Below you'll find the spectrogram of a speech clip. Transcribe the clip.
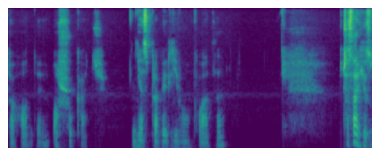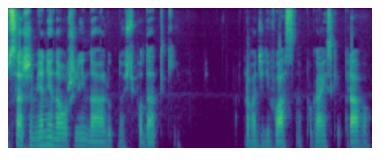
dochody, oszukać niesprawiedliwą władzę? W czasach Jezusa Rzymianie nałożyli na ludność podatki. Wprowadzili własne, pogańskie prawo.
